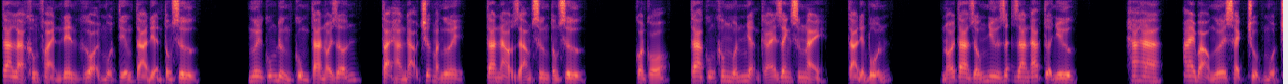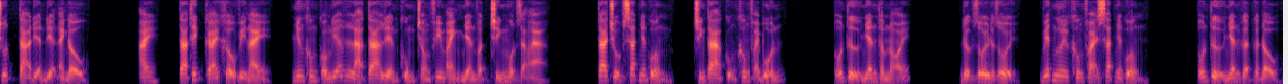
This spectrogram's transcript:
ta là không phải nên gọi một tiếng tà điện tông sư. Ngươi cũng đừng cùng ta nói dỡn tại hàn đạo trước mặt ngươi, ta nào dám xưng tông sư. Còn có, ta cũng không muốn nhận cái danh xưng này, tà điện bốn. Nói ta giống như rất gian ác tựa như. Ha ha, ai bảo ngươi sạch chụp một chút tà điện điện ảnh đâu. Ai, ta thích cái khẩu vị này, nhưng không có nghĩa là ta liền cùng trong phim ảnh nhân vật chính một dạng a ta chụp sát nhân cuồng, chính ta cũng không phải bốn. Ôn tử nhân thầm nói. Được rồi được rồi, biết ngươi không phải sát nhân cuồng. Ôn tử nhân gật gật đầu,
